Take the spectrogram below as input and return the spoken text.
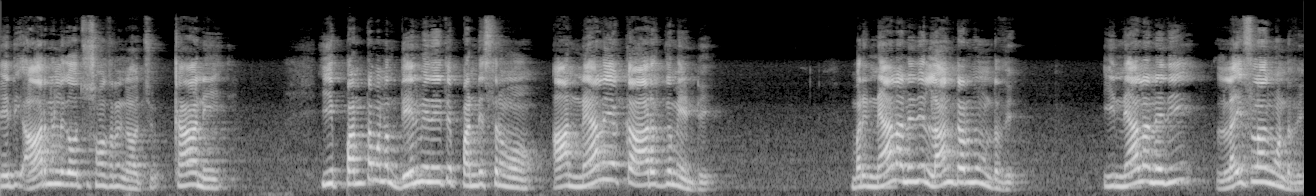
ఏది ఆరు నెలలు కావచ్చు సంవత్సరం కావచ్చు. కానీ ఈ పంట మనం దేని మీద అయితే పండిస్తున్నామో ఆ నేల యొక్క ఆరోగ్యం ఏంటి? మరి నేల అనేది లాంగ్ టర్మ్ ఉంటుంది. ఈ నేల అనేది లైఫ్ లాంగ్ ఉంటుంది.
